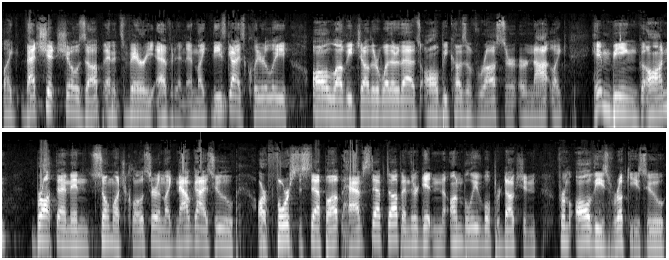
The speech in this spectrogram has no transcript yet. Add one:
like that shit shows up and it's very evident. And like these guys clearly all love each other, whether that's all because of Russ or, or not. Like him being gone brought them in so much closer. And like now guys who are forced to step up, have stepped up, and they're getting unbelievable production from all these rookies who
